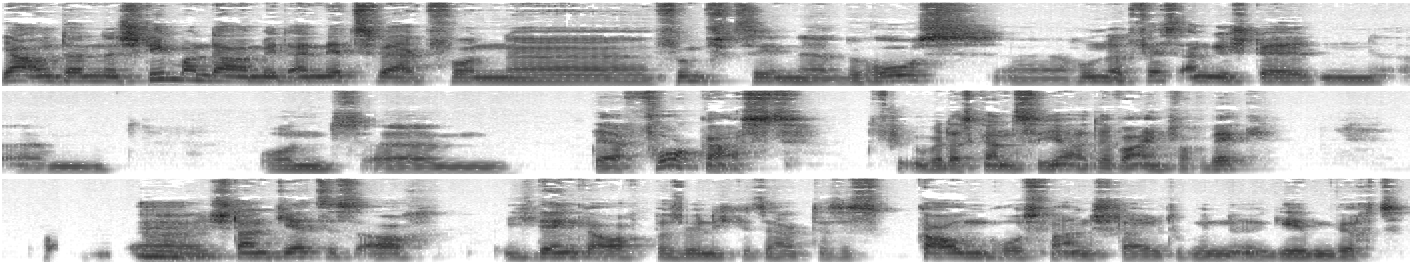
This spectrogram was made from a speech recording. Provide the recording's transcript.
Ja, und dann steht man da mit einem Netzwerk von äh, 15 äh, Büros, äh, 100 Festangestellten ähm, und ähm, der Forecast für, über das ganze Jahr, der war einfach weg. Äh, mhm. Stand jetzt ist auch, ich denke auch persönlich gesagt, dass es kaum Großveranstaltungen äh, geben wird.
